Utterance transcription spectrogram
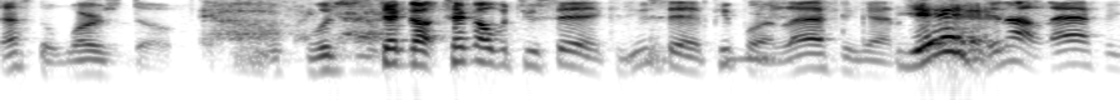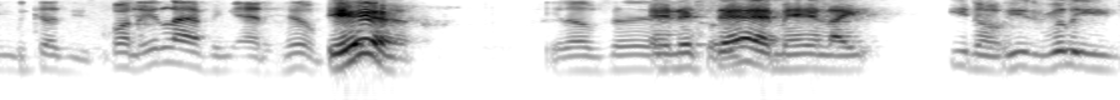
That's the worst though. oh Which check out check out what you said because you said people are laughing at him. yeah, They're not laughing because he's funny. They're laughing at him. yeah, You know what I'm saying? and it's So- sad, man. Like you know he's really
